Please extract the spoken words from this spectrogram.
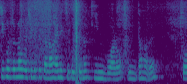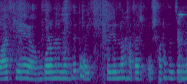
চিকুর জন্য বেশি কিছু কেনা হয়নি, চিকুর জন্য কিনবো আরও কিনতে হবে। তো আজকে গরমের মধ্যে তো ওই ওই জন্য হাতার, শর্ট হাতের জন্য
